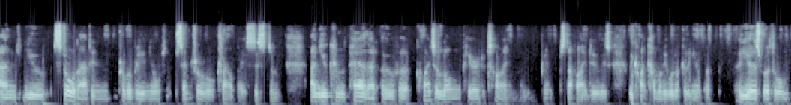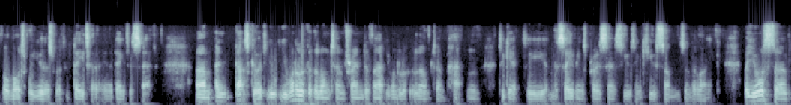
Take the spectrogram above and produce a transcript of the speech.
and you store that in probably in your central or cloud-based system, and you compare that over quite a long period of time. And you know, stuff I do is we quite commonly will look at you know, a, a year's worth or, or multiple years worth of data in a data set. Um, and that's good. You, you want to look at the long-term trend of that. You want to look at the long-term pattern. to get the, the savings process using CUSUMs and the like. But you also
